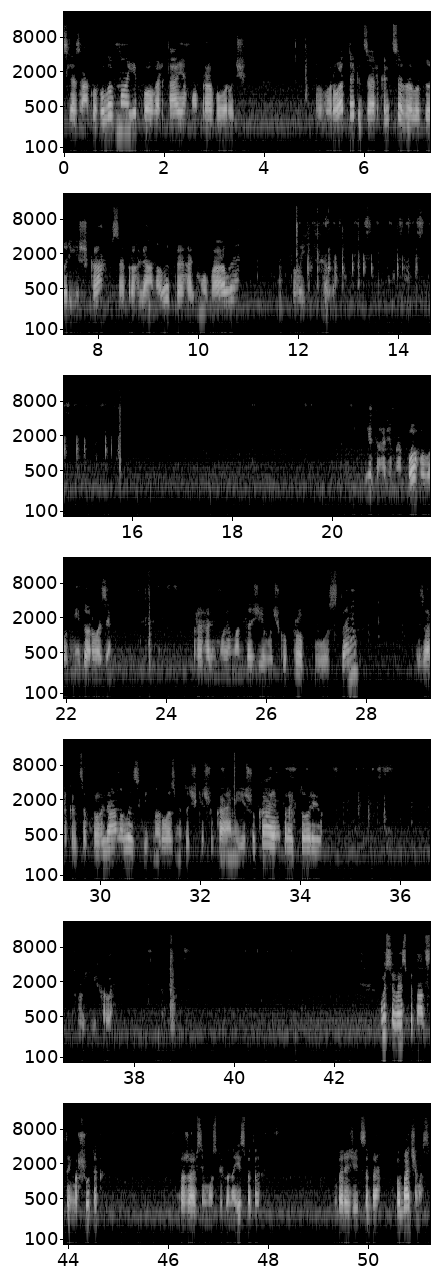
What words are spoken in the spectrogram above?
Після знаку головної повертаємо праворуч. Поворотик, дзеркальце, велодоріжка. Все проглянули, пригальмували. Поїхали. І далі ми по головній дорозі. Пригальмуємо вантажівочку, пропустимо. Зеркальце проглянули, згідно розміточки шукаємо її, шукаємо траєкторію. Поїхали. Ось і весь 15-й маршрутик. Бажаю всім успіху на іспитах. Бережіть себе. Побачимось!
